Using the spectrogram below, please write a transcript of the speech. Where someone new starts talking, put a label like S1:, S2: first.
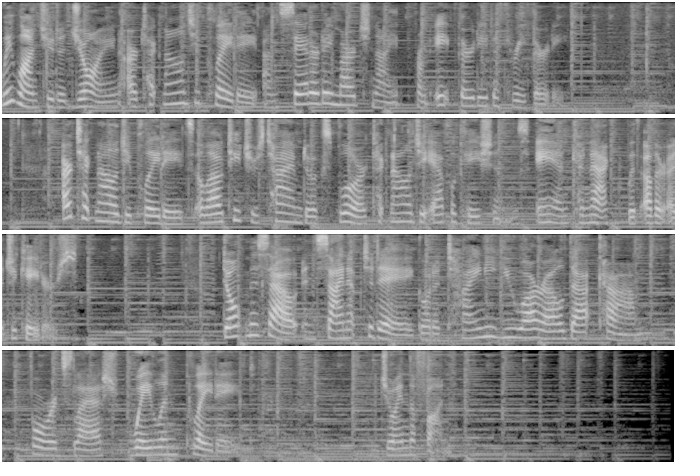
S1: We want you to join our Technology Playdate on Saturday, March 9th from 8.30 to 3.30. Our Technology Playdates allow teachers time to explore technology applications and connect with other educators. Don't miss out and sign up today. Go to tinyurl.com forward slash Wayland Playdate. Join the fun.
